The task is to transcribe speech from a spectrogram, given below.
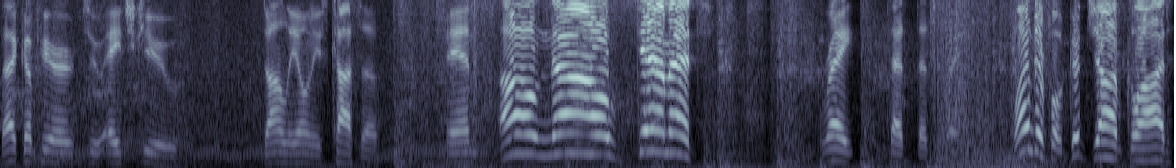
Back up here to HQ, Don Leone's casa. And, oh no, damn it! Great, that, that's great. Wonderful, good job, Claude.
